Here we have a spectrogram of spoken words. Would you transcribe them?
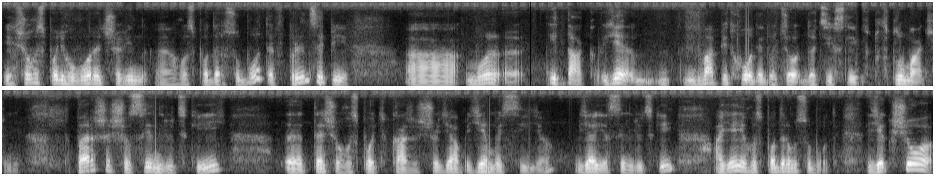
Якщо Господь говорить, що він е, господар суботи, в принципі, а, е, і так, є два підходи до, цього, до цих слів в тлумаченні. Перше, що син людський, е, те, що Господь каже, що я є Месія, я є син людський, а я є господарем суботи. Якщо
